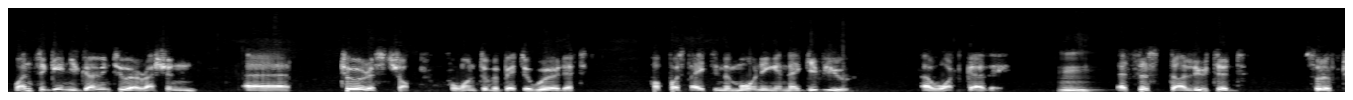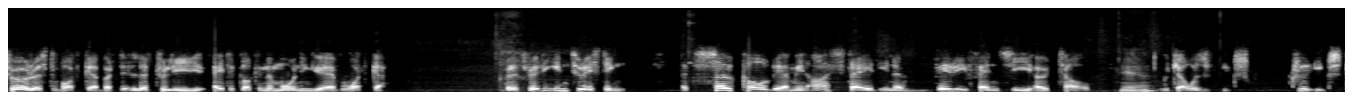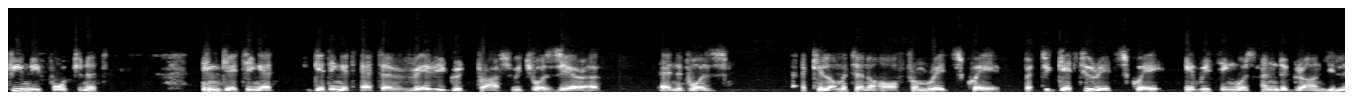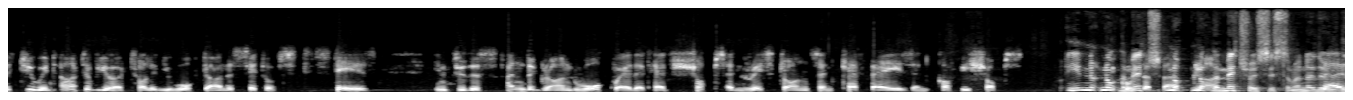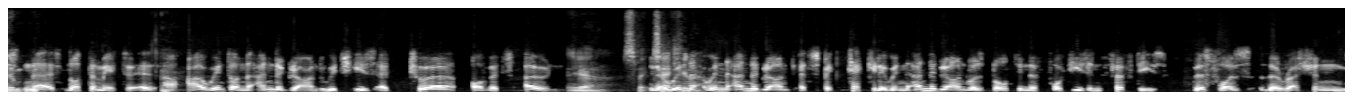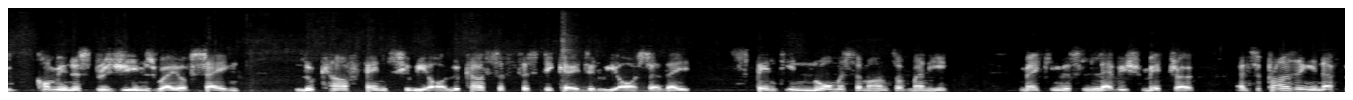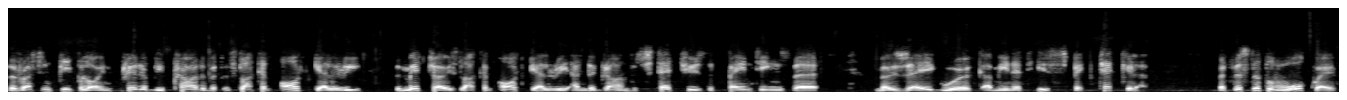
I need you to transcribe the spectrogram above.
once again, you go into a Russian uh, tourist shop, for want of a better word, at half past eight in the morning, and they give you a vodka there. Mm. It's this diluted sort of tourist vodka, but literally eight o'clock in the morning you have vodka. But it's very interesting. It's so cold there. I mean, I stayed in a very fancy hotel, Yeah. which I was ex- extremely fortunate in getting at getting it at a very good price, which was zero, and it was a kilometer and a half from Red Square. But to get to Red Square, everything was underground. You literally went out of your hotel and you walked down a set of st- stairs into this underground walkway that had shops and restaurants and cafes and coffee shops. You, not, not the not, not the metro system. I know the, No, the it's, no, it's not the metro. Uh, I, I went on the underground, which is a tour of its own. yeah, You know, spectacular. when the, when the underground, it's spectacular. When the underground was built in the 40s and 50s, this was the Russian communist regime's way of saying, look how fancy we are, look how sophisticated we are. So they spent enormous amounts of money making this lavish metro. And surprisingly enough, the Russian people are incredibly proud of it. It's like an art gallery. The metro is like an art gallery underground. The statues, the paintings, the mosaic work. I mean, it is spectacular. But this little walkway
